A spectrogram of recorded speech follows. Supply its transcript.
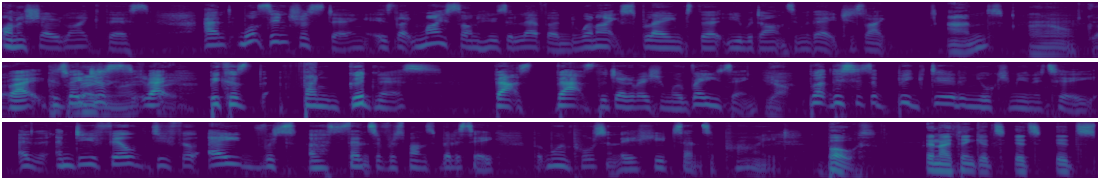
on a show like this. And what's interesting is like my son, who's 11, when I explained that you were dancing with H, he's like, and? I know. right because they amazing, just right? because th- thank goodness that's that's the generation we're raising Yeah. but this is a big deal in your community and, and do you feel do you feel a, res- a sense of responsibility but more importantly a huge sense of pride Both, and I think it's it's it's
